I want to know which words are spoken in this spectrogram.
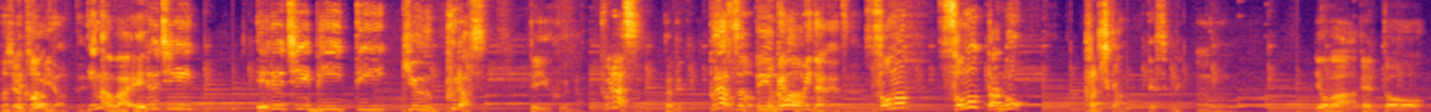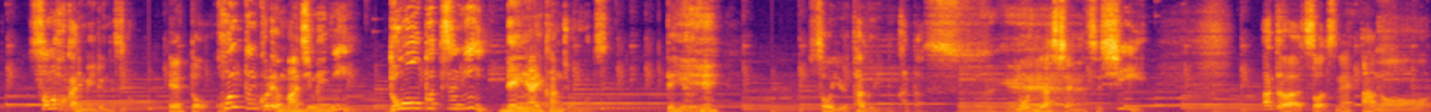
私は神だって、今は LG LGBTQ プラスっていう風な。プラス？が出てる。プラスっていうのはみたいなやつ。そのその他の価値観ですよね。うん。要はえっとその他にもいるんですよ。えっと本当にこれは真面目に動物に恋愛感情を持つっていうそういう類の方もいらっしゃいますしあとはそうですねあの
